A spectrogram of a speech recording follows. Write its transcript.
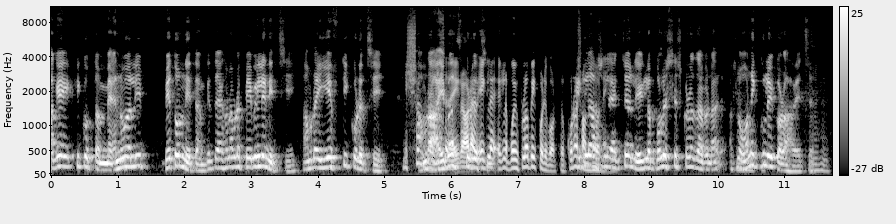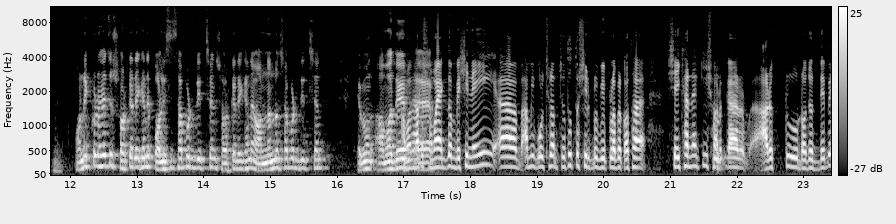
আগে কি করতাম? ম্যানুয়ালি বেতন নিতাম কিন্তু এখন আমরা পেবিলে নিচ্ছি। আমরা ইএফটি করেছি নিঃসন্দেহে আইবাস এগুলো বৈপ্লবিক পরিবর্তন কোনো এগুলো সন্দেহ নেই। অ্যাকচুয়ালি এগুলো বলে শেষ করা যাবে না। আসলে অনেকগুলোই করা হয়েছে। অনেক করা হয়েছে সরকার এখানে পলিসি সাপোর্ট দিচ্ছেন সরকার এখানে অন্যান্য সাপোর্ট দিচ্ছেন এবং আমাদের সময় একদম বেশি নেই। আমি বলছিলাম চতুর্থ শিল্প বিপ্লবের কথা সেইখানে কি সরকার আর একটু নজর দেবে?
